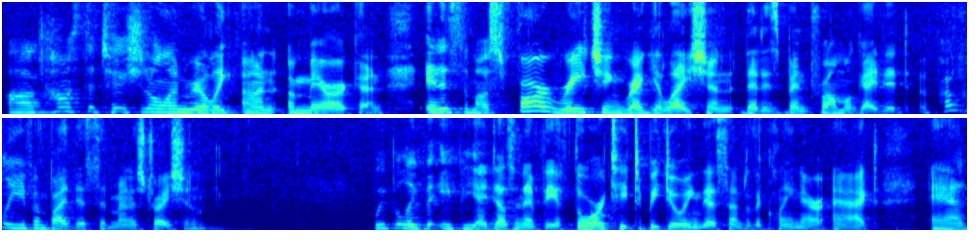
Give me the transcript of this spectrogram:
Uh, unconstitutional, and really un American. It is the most far reaching regulation that has been promulgated, probably even by this administration. We believe the EPA doesn't have the authority to be doing this under the Clean Air Act. And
